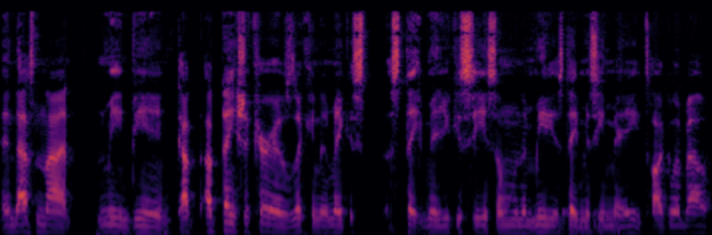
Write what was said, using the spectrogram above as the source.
and that's not me being. I, I think Shakur is looking to make a, a, statement. You can see some of the media statements he made talking about.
